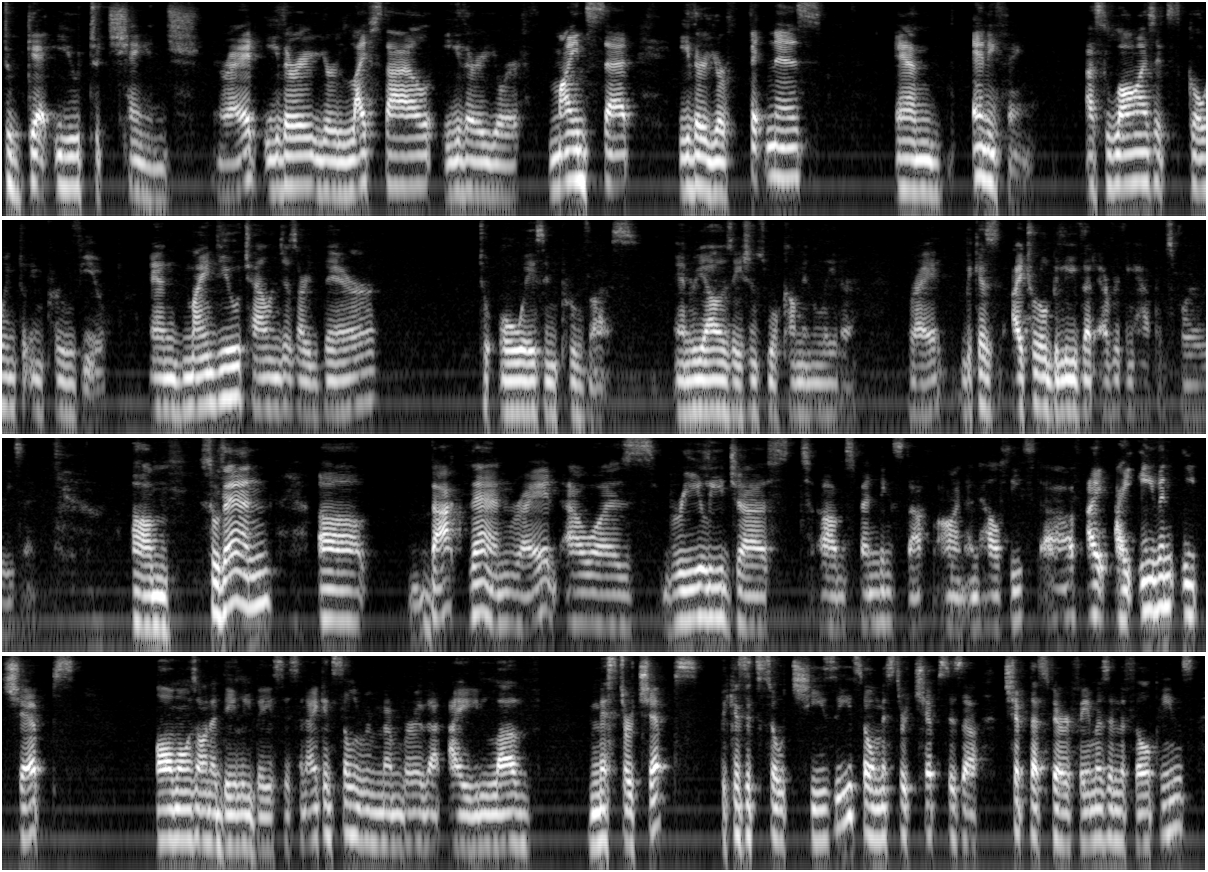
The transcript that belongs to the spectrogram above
to get you to change right? Either your lifestyle either your mindset either your fitness and anything as long as it's going to improve you and mind you, challenges are there to always improve us, and realizations will come in later, right? Because I truly believe that everything happens for a reason. Um, so then, uh, back then, right, I was really just um, spending stuff on unhealthy stuff. I, I even eat chips almost on a daily basis. And I can still remember that I love Mr. Chips because it's so cheesy. So Mr. Chips is a chip that's very famous in the Philippines.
